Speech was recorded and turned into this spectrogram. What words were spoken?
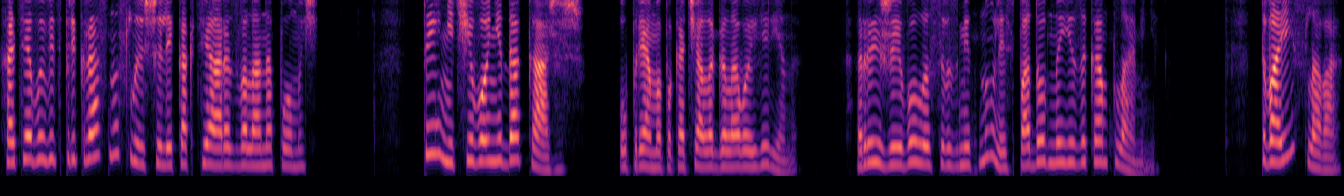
Хотя вы ведь прекрасно слышали, как Тиара звала на помощь. «Ты ничего не докажешь», — упрямо покачала головой Верена. Рыжие волосы взметнулись, подобно языкам пламени. Твои слова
